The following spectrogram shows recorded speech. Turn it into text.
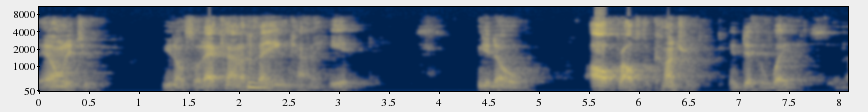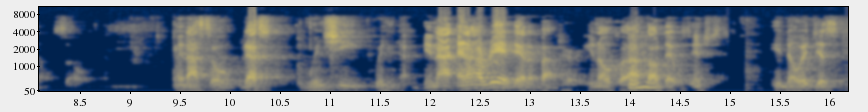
The only two. You know, so that kind of mm-hmm. thing kind of hit, you know, all across the country in different ways, you know. So and I so that's when she when and I and I read that about her, you know, because mm-hmm. I thought that was interesting. You know, it just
